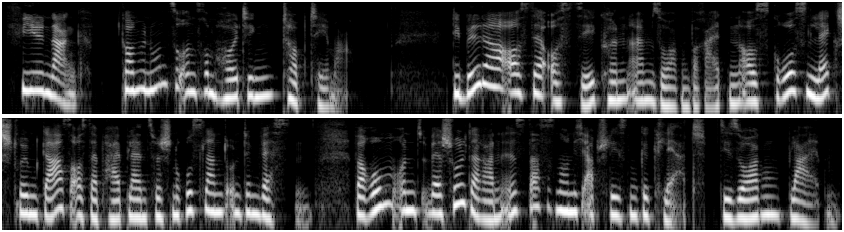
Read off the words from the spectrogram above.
Vielen Dank. Kommen wir nun zu unserem heutigen Top-Thema. Die Bilder aus der Ostsee können einem Sorgen bereiten. Aus großen Lecks strömt Gas aus der Pipeline zwischen Russland und dem Westen. Warum und wer schuld daran ist, das ist noch nicht abschließend geklärt. Die Sorgen bleiben.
